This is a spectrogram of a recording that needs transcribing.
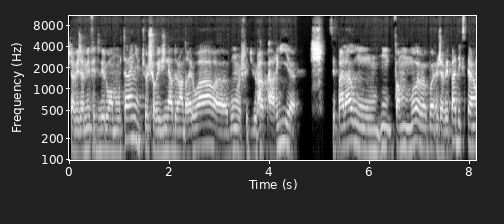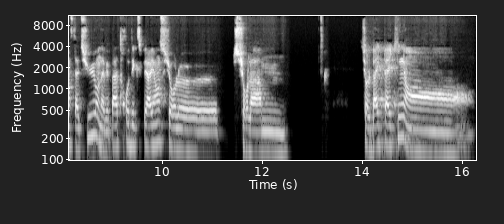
J'avais jamais fait de vélo en montagne. Tu vois, je suis originaire de l'Indre-et-Loire. Euh, bon, je fais du vélo à Paris. c'est pas là où on, enfin moi, j'avais pas d'expérience là-dessus. On n'avait pas trop d'expérience sur le, sur la, hum, sur le bikepacking en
